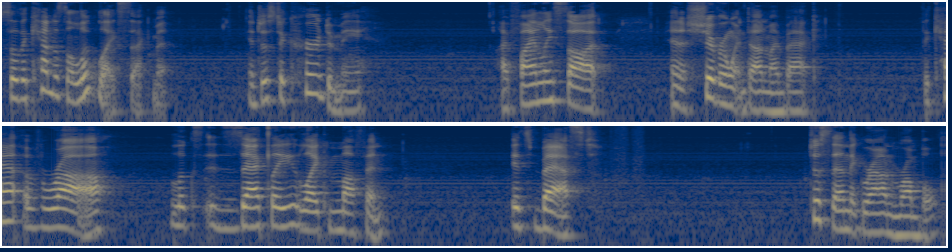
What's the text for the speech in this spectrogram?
so the cat doesn't look like Sekhmet. It just occurred to me. I finally saw it, and a shiver went down my back. The cat of Ra looks exactly like Muffin. It's Bast. Just then the ground rumbled.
